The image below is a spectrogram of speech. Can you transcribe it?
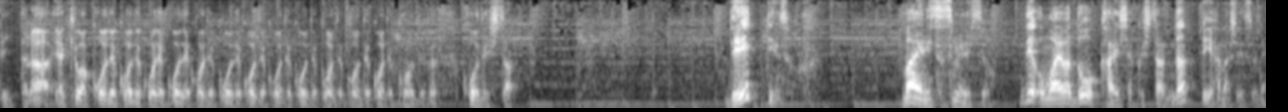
言ったら「いや今日はこうでこうでこうでこうでこうでこうでこうでこうでこうでこうでこうでこうでこうでこうでした」でって言うんですよ前に進めですよでお前はどう解釈したんだっていう話ですよね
